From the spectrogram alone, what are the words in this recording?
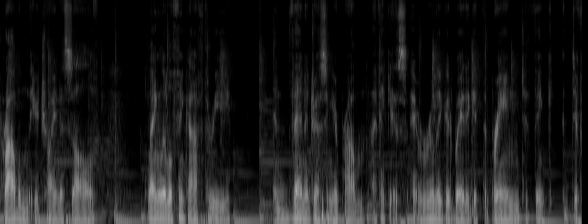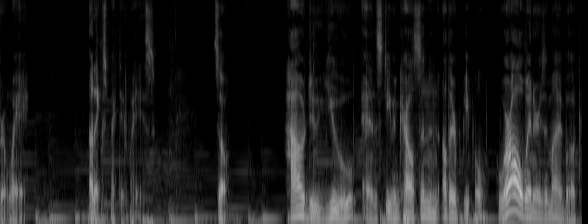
problem that you're trying to solve, playing a little Think Off 3 and then addressing your problem, I think is a really good way to get the brain to think a different way, unexpected ways. So, how do you and Stephen Carlson and other people, who are all winners in my book,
